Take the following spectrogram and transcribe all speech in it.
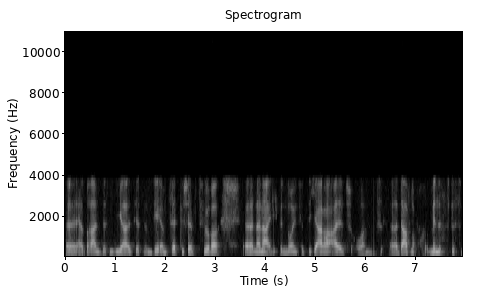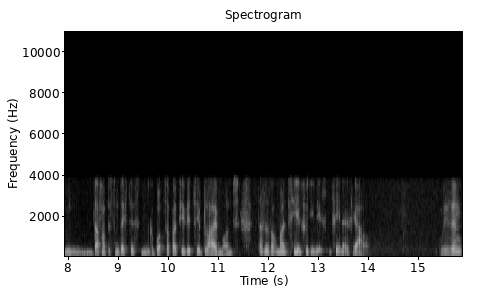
Herr Brandt, wissen Sie ja, ist jetzt im DMZ Geschäftsführer. Äh, nein, nein, ich bin 49 Jahre alt und äh, darf noch mindestens bis zum, darf noch bis zum 60. Geburtstag bei PwC bleiben und das ist auch mein Ziel für die nächsten 10, 11 Jahre. Sie sind,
